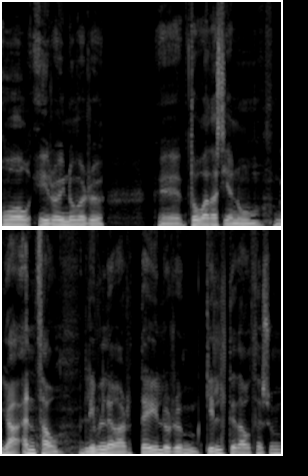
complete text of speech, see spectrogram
og í raun og veru uh, þó að það sé nú já, ennþá líflegar deilur um gildið á þessum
